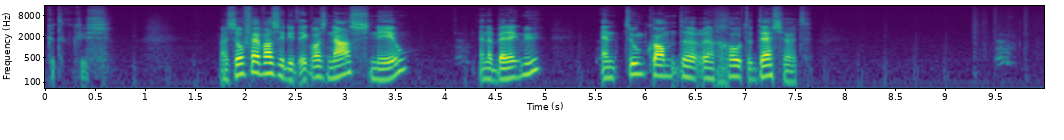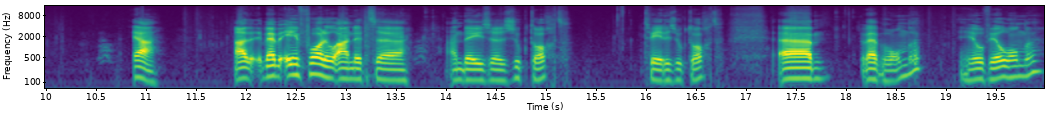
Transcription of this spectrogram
Kutkus. Maar zover was ik niet. Ik was naast sneeuw. En daar ben ik nu. En toen kwam er een grote desert. Ja. Nou, we hebben één voordeel aan, dit, uh, aan deze zoektocht. Tweede zoektocht. Um, we hebben honden. Heel veel honden. Een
